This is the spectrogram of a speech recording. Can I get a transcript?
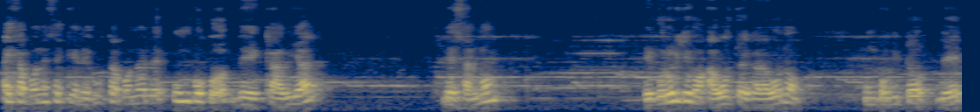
Hay japoneses que les gusta ponerle un poco de caviar, de salmón. Y por último, a gusto de cada uno, un poquito de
